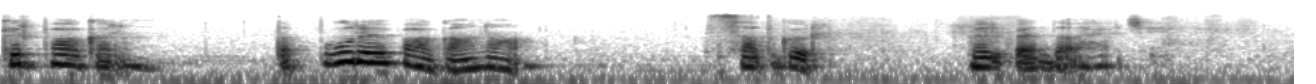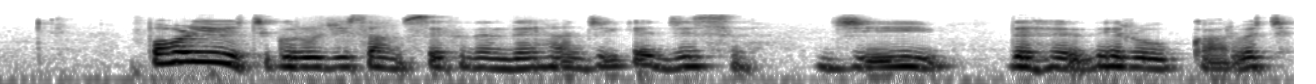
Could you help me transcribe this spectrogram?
ਕਿਰਪਾ ਕਰਨ ਤਾਂ ਪੂਰੇ ਭਾਗਾਂ ਨਾਲ ਸਤਗੁਰ ਮਿਲ ਪੈਂਦਾ ਹੈ ਜੀ। ਪੌੜੀ ਵਿੱਚ ਗੁਰੂ ਜੀ ਸਾਨੂੰ ਸਿੱਖ ਦਿੰਦੇ ਹਨ ਜੀ ਕਿ ਜਿਸ ਜੀਵ ਦੇ ਦੇ ਰੂਪ ਘਰ ਵਿੱਚ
